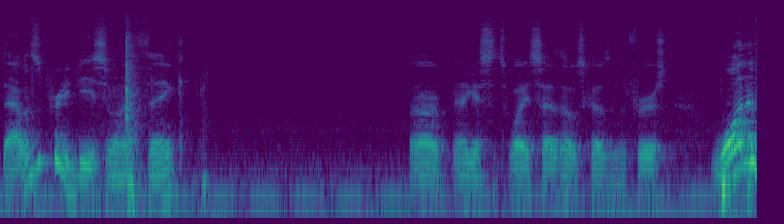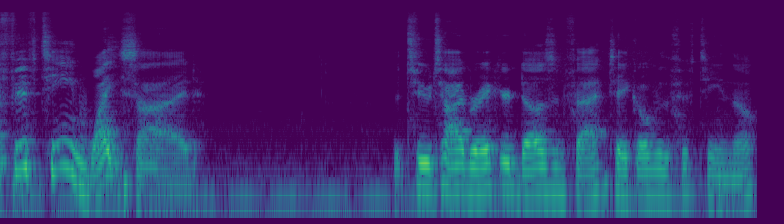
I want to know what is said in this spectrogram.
That was a pretty decent one, I think. Or I guess it's Whiteside. I thought it was Cousins the first. One of 15, Whiteside. The two tiebreaker does, in fact, take over the 15, though.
